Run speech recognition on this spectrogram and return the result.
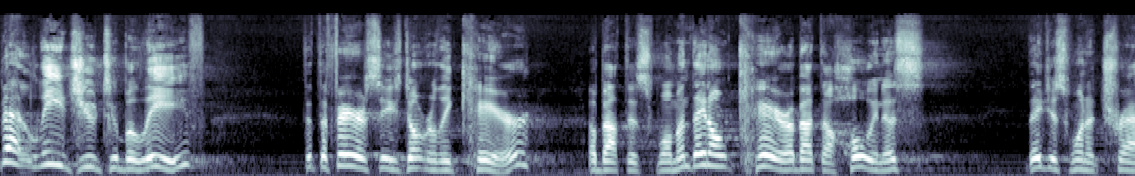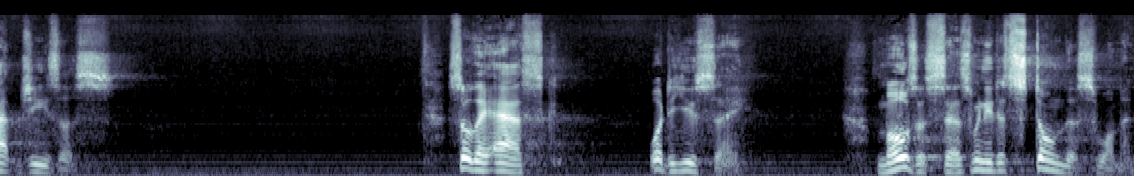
that leads you to believe that the Pharisees don't really care about this woman. They don't care about the holiness they just want to trap Jesus. So they ask, What do you say? Moses says we need to stone this woman.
